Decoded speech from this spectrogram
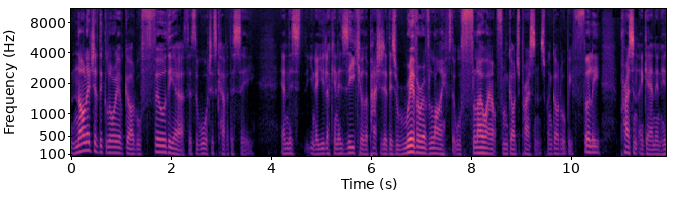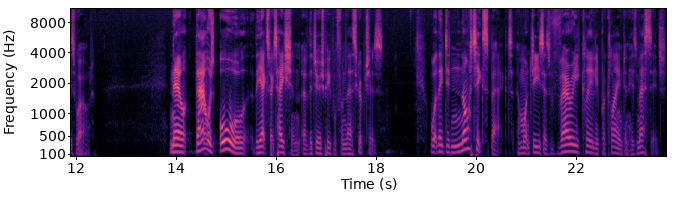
knowledge of the glory of God, will fill the earth as the waters cover the sea. And this, you know, you look in Ezekiel, the passage of this river of life that will flow out from God's presence when God will be fully present again in his world. Now, that was all the expectation of the Jewish people from their scriptures. What they did not expect, and what Jesus very clearly proclaimed in his message,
